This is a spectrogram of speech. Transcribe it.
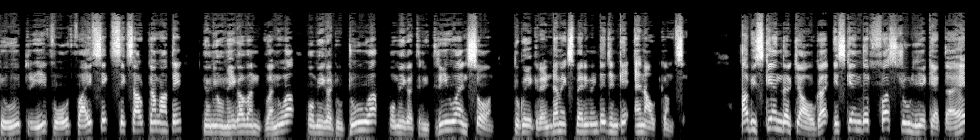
two three four five six six outcome आते हैं। यानी ओमेगा वन वन हुआ ओमेगा टू टू हुआ ओमेगा थ्री थ्री हुआ एंड सो ऑन तो कोई एक रैंडम एक्सपेरिमेंट है जिनके एन आउटकम्स है। अब इसके अंदर क्या होगा? इसके अंदर फ़र्स्ट रूल ये कहता है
